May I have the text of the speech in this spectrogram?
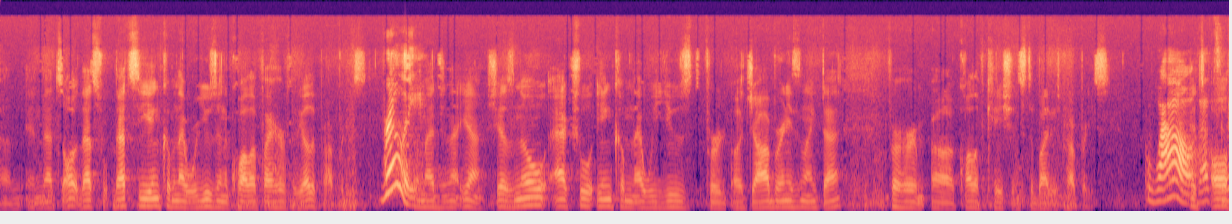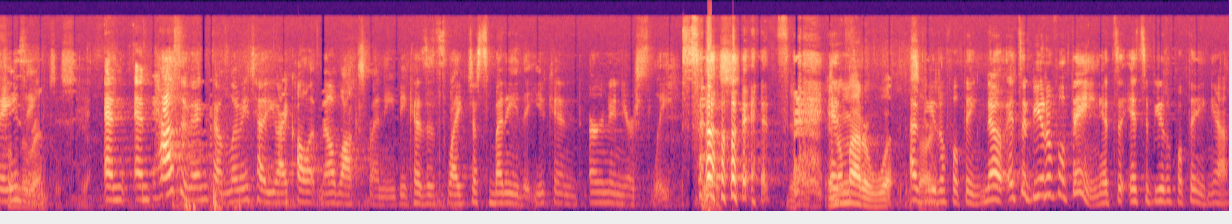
um, and that's all. That's that's the income that we're using to qualify her for the other properties. Really? So imagine that. Yeah, she has no actual income that we used for a job or anything like that for her uh, qualifications to buy these properties. Wow, it's that's amazing. From the rentals, yeah. And and passive income, let me tell you, I call it mailbox money because it's like just money that you can earn in your sleep. So yes. it's, yeah. And it's no matter what, a sorry. beautiful thing. No, it's a beautiful thing. It's a, it's a beautiful thing. Yeah.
